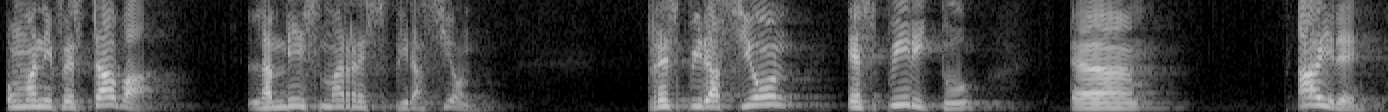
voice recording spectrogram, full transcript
o manifestaba la misma respiración. Respiración, espíritu, eh, aire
